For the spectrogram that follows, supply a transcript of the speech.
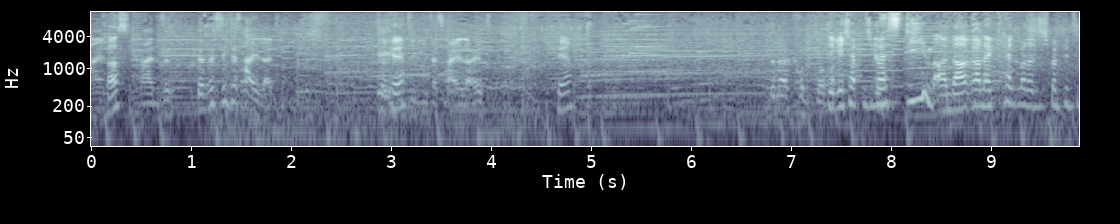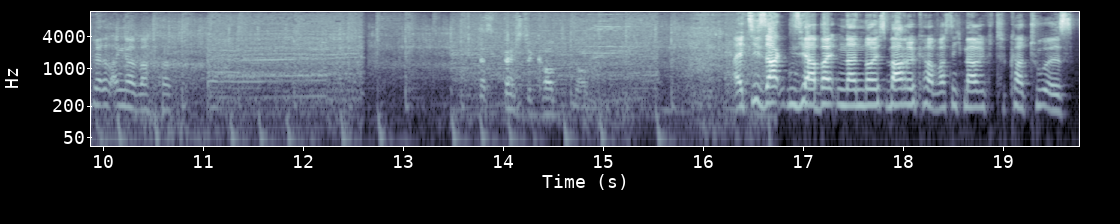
nein, Was? nein, das, das ist nicht das Highlight. Das ist Okay. nicht das Highlight. Okay. Digga, ich hab nicht mal Steam an. Daran erkennt man, dass ich mein PC gerade angemacht habe. das Beste kommt noch. Als sie sagten, sie arbeiten an ein neues Mario Kart, was nicht Mario Kart 2 ist,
